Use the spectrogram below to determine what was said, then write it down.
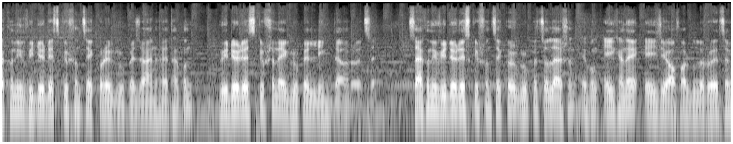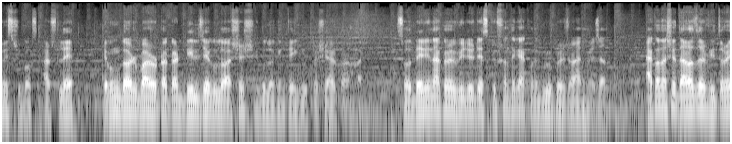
এখনই ভিডিও ডেসক্রিপশন চেক করে গ্রুপে জয়েন হয়ে থাকুন। ভিডিও ডেসক্রিপশনে এই গ্রুপের লিঙ্ক দেওয়া রয়েছে। সো এখনই ভিডিও ডেসক্রিপশন চেক করে গ্রুপে চলে আসুন এবং এইখানে এই যে অফারগুলো রয়েছে মিস্ট্রি বক্স আসলে এবং দশ বারো টাকার ডিল যেগুলো আসে, সেগুলো কিন্তু এই গ্রুপে শেয়ার করা হয়। সো দেরি না করে ভিডিও ডেসক্রিপশন থেকে এখনই গ্রুপে জয়েন হয়ে যান। এখন আসি দারাজের ভিতরে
